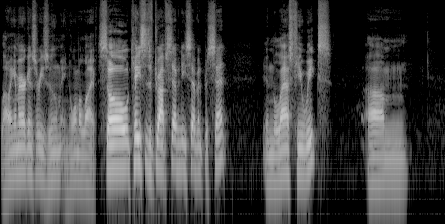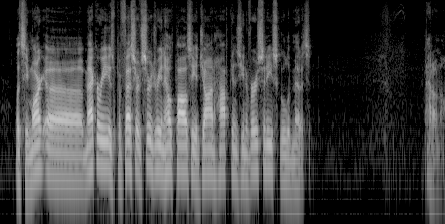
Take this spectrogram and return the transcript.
Allowing Americans to resume a normal life. So, cases have dropped 77% in the last few weeks. Um, let's see. Mark uh, is professor of surgery and health policy at Johns Hopkins University School of Medicine. I don't know,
